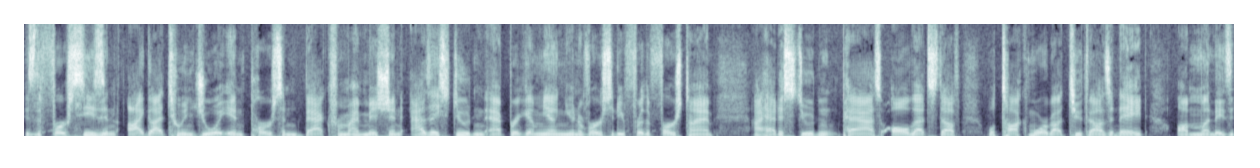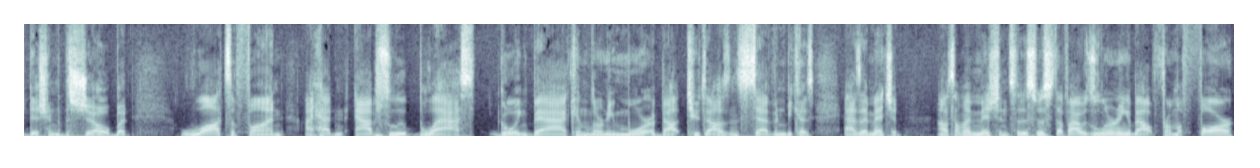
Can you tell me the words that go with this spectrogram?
is the first season I got to enjoy in person back from my mission as a student at Brigham Young University for the first time. I had a student pass, all that stuff. We'll talk more about 2008 on Monday's edition of the show. But lots of fun. I had an absolute blast going back and learning more about 2007 because, as I mentioned, I was on my mission. So this was stuff I was learning about from afar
